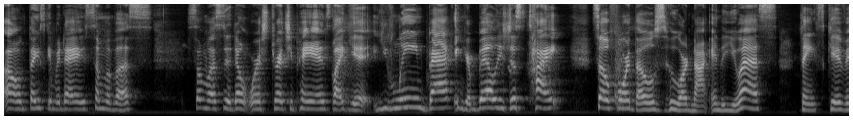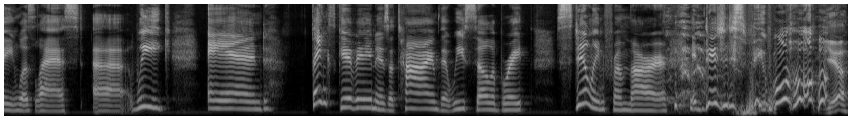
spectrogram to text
on Thanksgiving Day, some of us, some of us that don't wear stretchy pants, like you you lean back and your belly's just tight. So for those who are not in the US, Thanksgiving was last uh, week, and Thanksgiving is a time that we celebrate stealing from our indigenous people. Yeah.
